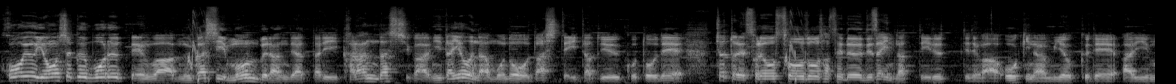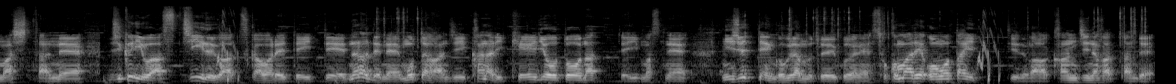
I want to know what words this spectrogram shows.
こういう4色ボールペンは昔モンブランであったりカランダッシュが似たようなものを出していたということでちょっとねそれを想像させるデザインになっているっていうのが大きな魅力でありましたね軸にはスチールが使われていてなのでね持った感じかなり軽量となってって言いますね。20.5g ということでねそこまで重たいっていうのが感じなかったんで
